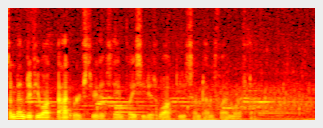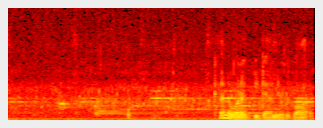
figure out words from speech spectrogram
Sometimes if you walk backwards through the same place you just walked, you sometimes find more stuff. Kinda want to be down near the bottom.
